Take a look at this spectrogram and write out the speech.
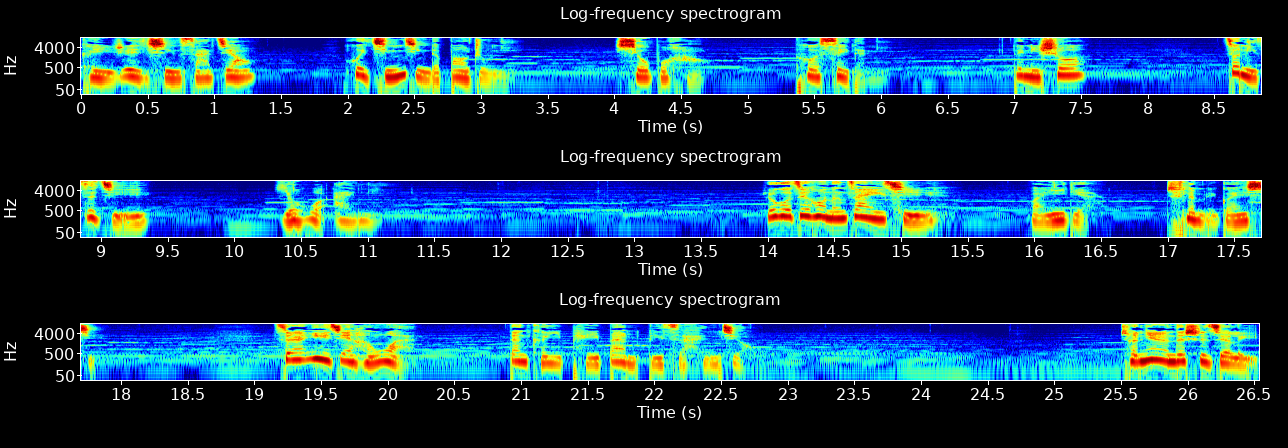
可以任性撒娇，会紧紧的抱住你，修不好破碎的你，对你说：“做你自己，有我爱你。”如果最后能在一起，晚一点，真的没关系。虽然遇见很晚。但可以陪伴彼此很久。成年人的世界里，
